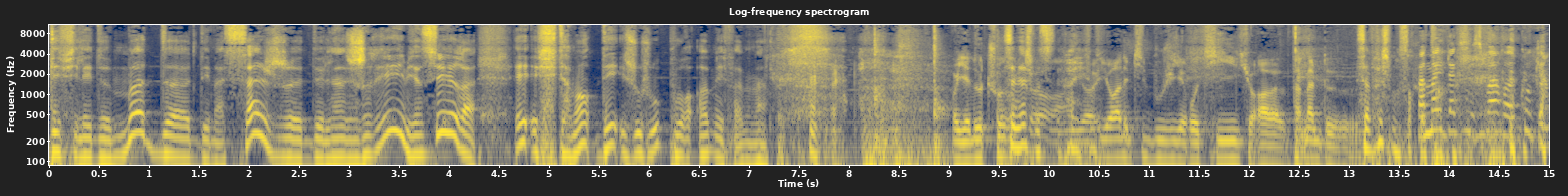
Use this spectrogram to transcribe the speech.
défilés de mode, des massages, de lingerie, bien sûr, et évidemment des joujoux pour hommes et femmes. Il y a d'autres choses. C'est bien, je encore, me hein. Il y aura- il y aura des petites bougies érotiques, il y aura pas mal de. Ça va, je m'en sors Pas pas mal d'accessoires euh, coquins.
